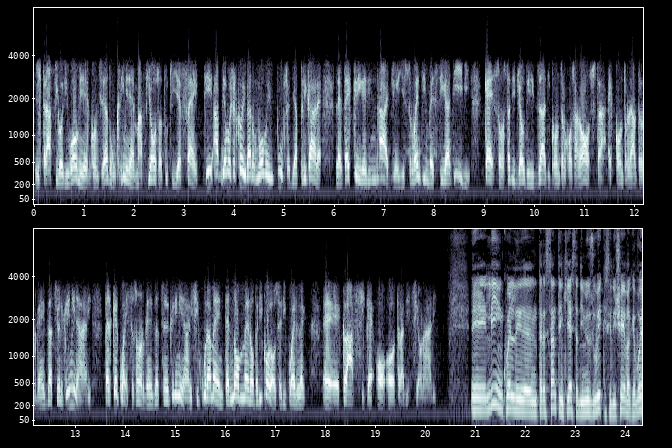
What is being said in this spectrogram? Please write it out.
il traffico di uomini è considerato un crimine mafioso a tutti gli effetti, abbiamo cercato di dare un nuovo impulso e di applicare le tecniche di indagine, gli strumenti investigativi che sono stati già utilizzati contro Cosa Nostra e contro le altre organizzazioni criminali, perché queste sono organizzazioni criminali sicuramente non meno pericolose di quelle eh, classiche o, o tradizionali. E lì in quell'interessante inchiesta di Newsweek si diceva che voi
